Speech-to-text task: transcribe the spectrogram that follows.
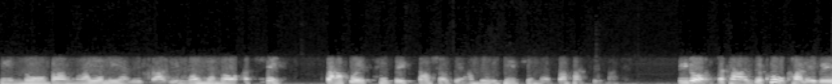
နှစ်နိုဝင်ဘာ9ရက်နေ့ကနေစပြီးနိုင်ငံတော်အဆင့်တာကွယ်ထိမ့်သိမ့်စောင့်ရှောက်တဲ့အမှုနှစ်ဖြစ်နေသတ်မှတ်ခဲ့ပါတယ်ပြီးတော့တခါယခုအခါလည်းပဲ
